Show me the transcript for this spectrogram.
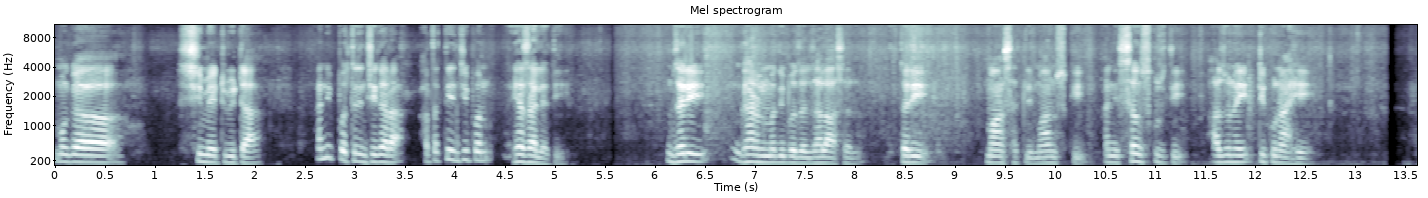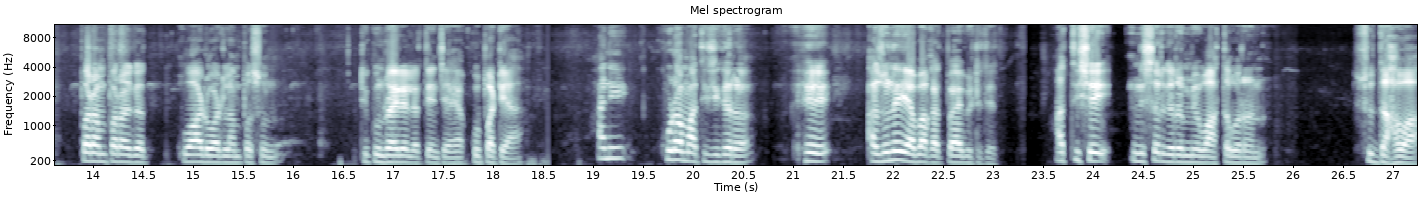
मग सिमेंट विटा आणि पत्र्यांची घरा आता त्यांची पण ह्या झाल्या ती. जरी घरांमध्ये बदल झाला असेल तरी माणसातली माणुसकी आणि संस्कृती अजूनही टिकून आहे. परंपरागत वाडवडिलांपासून टिकून राहिलेल्या त्यांच्या ह्या कुपाट्या आणि कुडा मातीची घरं हे अजूनही या भागात पाया भेटत आहेत. अतिशय निसर्गरम्य वातावरण शुद्ध हवा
